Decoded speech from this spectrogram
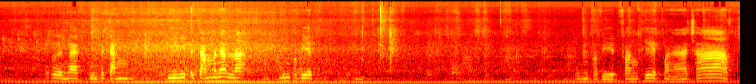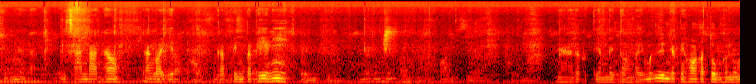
ำเพื่อนว่าบุญประจำปีประจำมันนั่นละบุญพระเวทบุญพระเวทฟังเทศมหาชาติอีสานบ้านเฮาทางร้อยเอ็ดกับเป็นประเพณี นะแล้วก็เตรียมใบตองไปมื้ออื่นจะไปห่อข้าวต้มขนม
